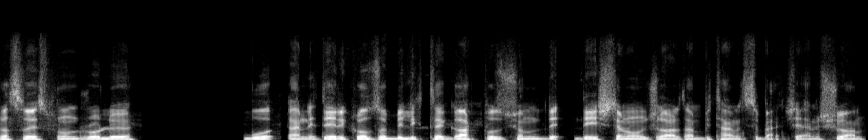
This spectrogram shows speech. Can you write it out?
Russell Westbrook'un rolü bu yani Derrick Rose'la birlikte guard pozisyonunu de- değiştiren oyunculardan bir tanesi bence. Yani şu an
